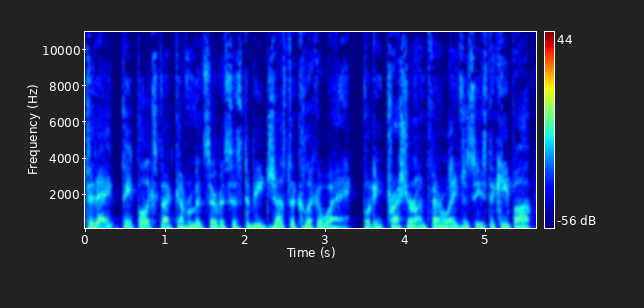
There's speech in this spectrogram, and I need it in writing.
Today, people expect government services to be just a click away, putting pressure on federal agencies to keep up.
